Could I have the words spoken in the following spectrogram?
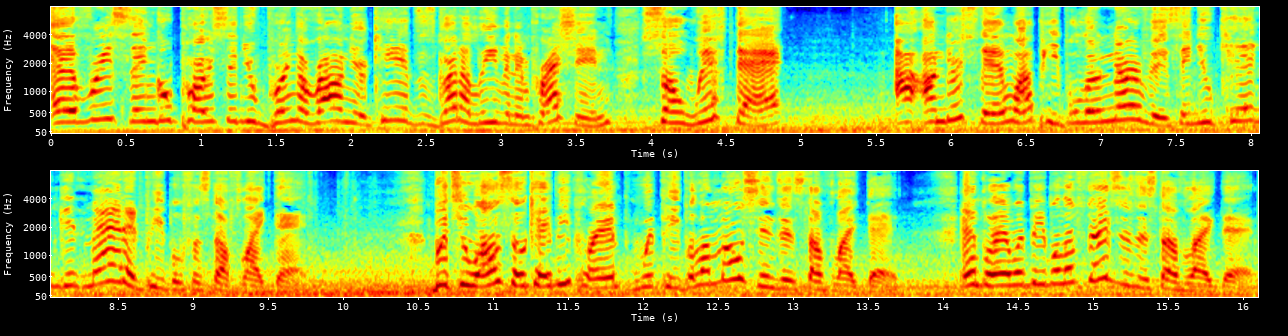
every single person you bring around your kids is gonna leave an impression. So with that, I understand why people are nervous and you can't get mad at people for stuff like that. But you also can't be playing with people's emotions and stuff like that. And playing with people's affections and stuff like that.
